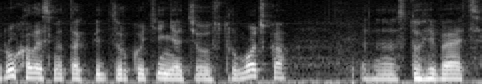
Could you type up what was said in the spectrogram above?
Рухались ми так під зуркотіння цього струмочка, стогівець,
